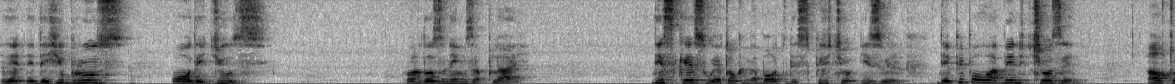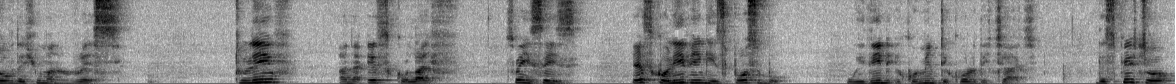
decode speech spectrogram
the, the Hebrews or the Jews. All those names apply. This case we are talking about the spiritual Israel, the people who have been chosen out of the human race to live an ethical life. So he says, ethical living is possible within a community called the church. The spiritual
